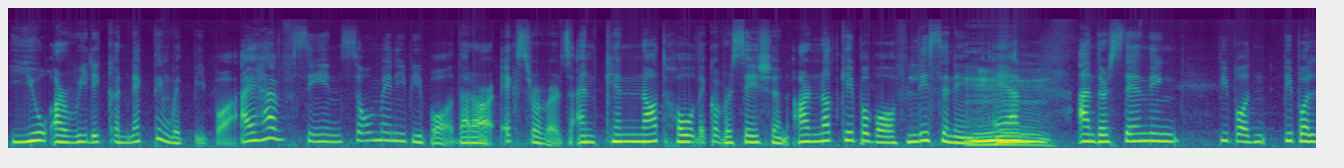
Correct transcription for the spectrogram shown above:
you are really connecting with people i have seen so many people that are extroverts and cannot hold a conversation are not capable of listening mm. and understanding people people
